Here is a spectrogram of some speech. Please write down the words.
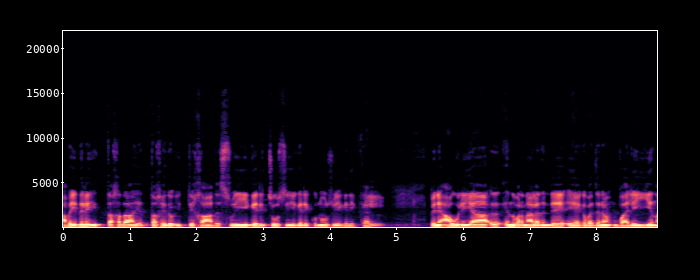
അപ്പോൾ ഇതിൽ ഇത്തഹദ എത്തഹിദു ഇത്തിഹാദ് സ്വീകരിച്ചു സ്വീകരിക്കുന്നു സ്വീകരിക്കൽ. പിന്നെ ഔലിയാ എന്ന് പറഞ്ഞാൽ അതിന്റെ ഏകവചനം വലിയന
